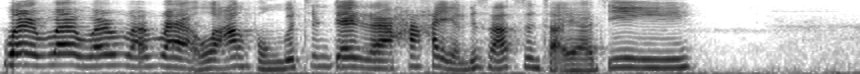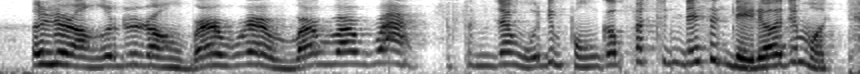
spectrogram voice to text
왈왈왈왈왈 와 봉고 침대라 하하 여기서 한숨 자야지 으르렁 으르렁 왈왈왈왈왈 당장 우리 봉고 오빠 침대에서 내려오지 못해?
